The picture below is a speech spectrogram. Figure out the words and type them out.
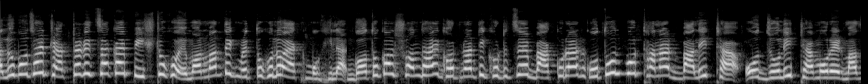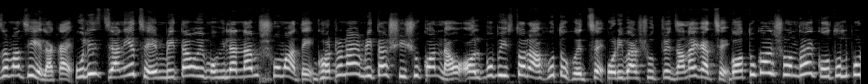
আলু বোঝাই ট্রাক্টরের চাকায় পিষ্ট হয়ে মর্মান্তিক মৃত্যু হলো এক মহিলা গতকাল সন্ধ্যায় ঘটনাটি ঘটেছে বাঁকুড়ার কতুলপুর থানার বালিঠা ও জলিঠা মোড়ের মাঝামাঝি এলাকায়। পুলিশ জানিয়েছে, মৃতা ওই মহিলার নাম সোমাতে ঘটনায় মৃতা শিশু কন্যাও অল্প বিস্তর আহত হয়েছে। পরিবার সূত্রে জানা গেছে, গতকাল সন্ধ্যায় কতুলপুর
